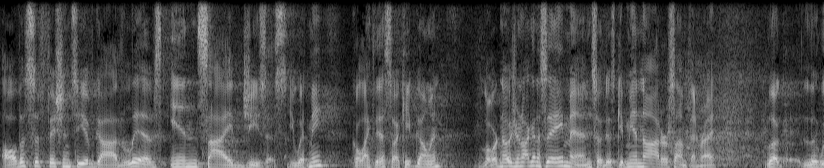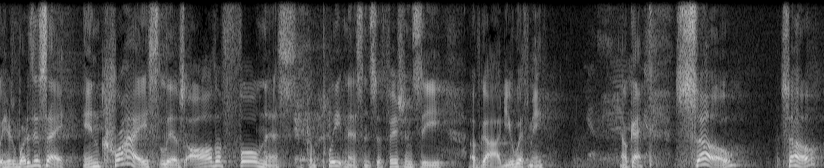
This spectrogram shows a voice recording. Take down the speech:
all the sufficiency of God lives inside Jesus. You with me? Go like this, so I keep going. Lord knows you're not going to say amen, so just give me a nod or something, right? Look, look here's, what does it say? In Christ lives all the fullness, completeness, and sufficiency of God. You with me? Yes. Okay. So, so,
